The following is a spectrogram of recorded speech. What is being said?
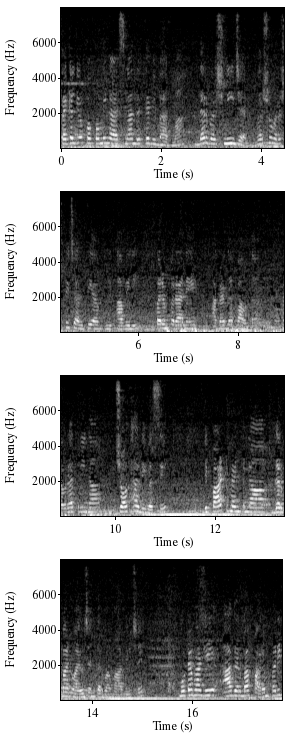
ફેકલ્ટી ઓફ પરફોર્મિંગ આર્ટ્સના નૃત્ય વિભાગમાં દર વર્ષની જેમ વર્ષો વર્ષથી ચાલતી આવ- આવેલી પરંપરાને આગળ ધપાવતા નવરાત્રિના ચોથા દિવસે ડિપાર્ટમેન્ટના ગરબાનું આયોજન કરવામાં આવ્યું છે. મોટાભાગે આ ગરબા પારંપરિક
